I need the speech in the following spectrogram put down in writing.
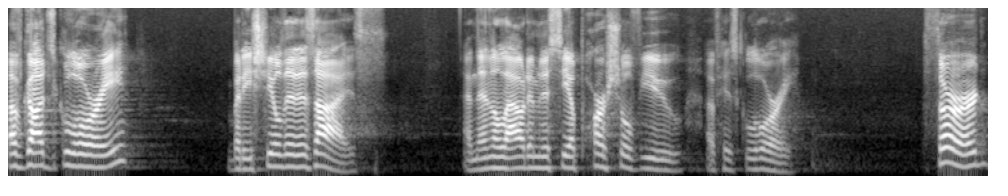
of God's glory, but he shielded his eyes and then allowed him to see a partial view of his glory. Third,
